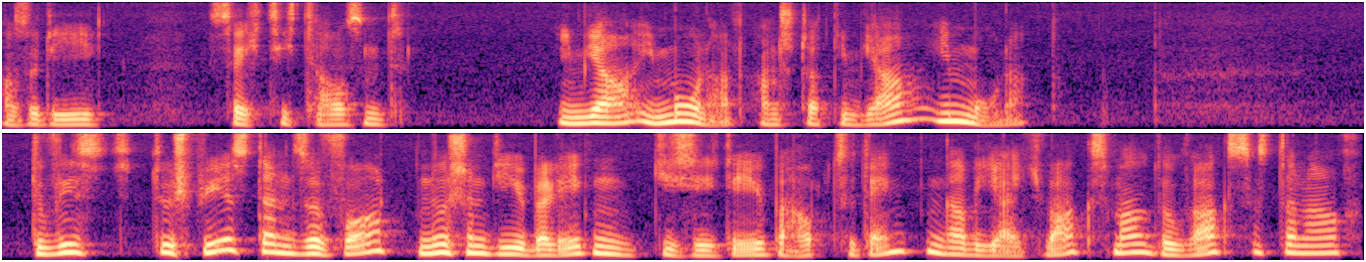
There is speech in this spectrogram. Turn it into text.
Also die 60.000 im Jahr, im Monat, anstatt im Jahr, im Monat. Du, wirst, du spürst dann sofort nur schon die Überlegung, diese Idee überhaupt zu denken, aber ja, ich wag's mal, du wagst es dann auch.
